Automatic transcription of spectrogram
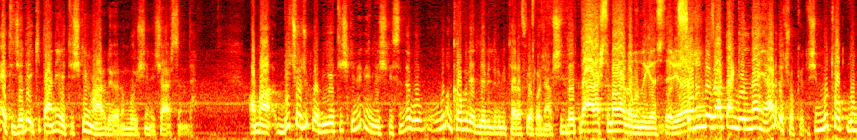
neticede iki tane yetişkin var diyorum bu işin içerisinde. Ama bir çocukla bir yetişkinin ilişkisinde bu bunun kabul edilebilir bir tarafı yok hocam. Şiddet Ve araştırmalar da bunu gösteriyor. Sonunda zaten gelinen yer de çok kötü. Şimdi bu toplum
